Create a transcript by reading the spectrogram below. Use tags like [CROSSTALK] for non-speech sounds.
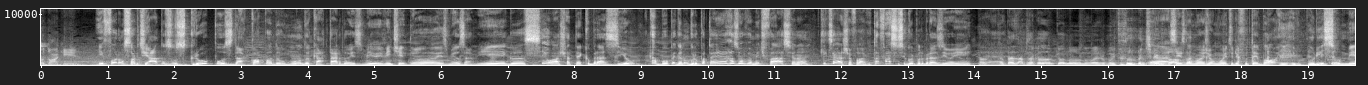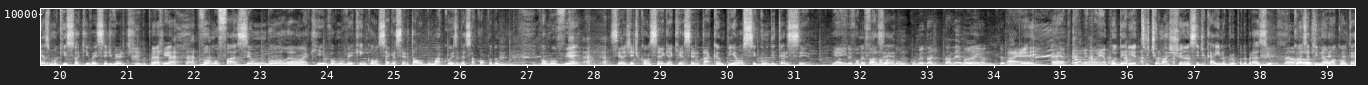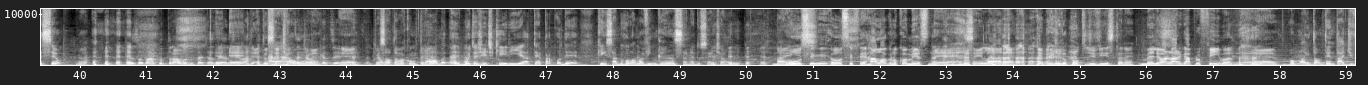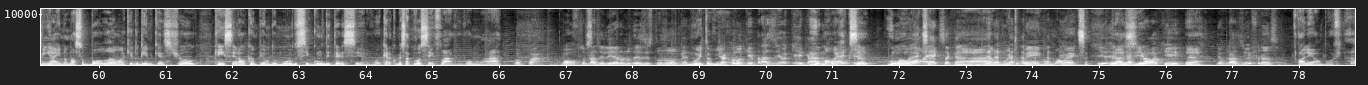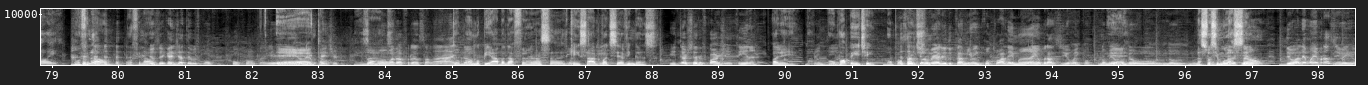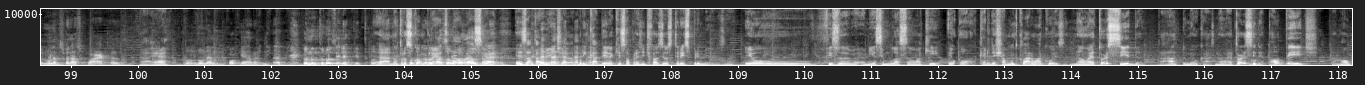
no toque. E foram sorteados os grupos da Copa do Mundo Qatar 2022, meus amigos. Eu acho até que o Brasil acabou pegando um grupo até razoavelmente fácil, né? O que, que você acha, Flávio? Tá fácil esse grupo do Brasil aí, hein? É. Apesar que eu, que eu não, não, manjo muito do [LAUGHS] futebol. Ah, vocês não manjam muito de futebol. E, e, por isso mesmo que isso aqui vai ser divertido. Porque [LAUGHS] vamos fazer um bolão aqui, vamos ver quem consegue acertar alguma coisa dessa Copa do Mundo. Vamos ver se a gente consegue aqui acertar campeão, segundo e terceiro. E aí, vamos fazer? O pessoal tava com, com medo da, da, Alemanha, não sei ah, porquê. É? é, porque a Alemanha poderia tinha uma chance de cair no grupo do Brasil, [LAUGHS] não, coisa não, que não aconteceu, né? O pessoal tava com trauma do 7x0, é, sei lá. É, do 7x1, ah, [LAUGHS] né? quer dizer, é, o pessoal tava com trauma, muita gente queria até para poder, quem sabe, rolar uma vingança, né, do 7x1. Mas... Ou, se, ou se ferrar logo no começo, né? É, sei lá, né? Depende do ponto de vista, né? Melhor largar pro fim, mano. É, vamos lá então tentar adivinhar aí no nosso bolão aqui do Gamecast Show quem será o campeão do mundo, segundo e terceiro. Eu quero começar com você, Flávio. Vamos lá. Opa! Bom, sou brasileiro, não desisto nunca. Muito bem. Já coloquei Brasil aqui, cara. Rumo ao Hexa? Rumo ao Hexa? Hexa, cara. Ah, muito bem. Rumo ao Hexa. E, Brasil... final aqui, é. deu Brasil e França. Olha aí, é uma boa final, hein? Boa final. boa final. Eu sei que a gente já teve os confrontos aí. É, eu lembro então, que a gente exato. tomou uma da França lá. Tomamos então... piaba da França. Quem e, sabe e, pode ser a vingança. E terceiro ficou a Argentina. Olha aí. Bom, bom palpite, hein? Bom palpite. Você sabe que no meio ali do caminho encontrou a Alemanha, o Brasil. No meu. É. No meu, no no Na sua simulação. Aqui, deu Alemanha e Brasil, hein? Eu não lembro se foi nas quartas. Ah, é? Não, não lembro de qual que era. [LAUGHS] Eu não trouxe ele aqui todo. Ah, não trouxe completo. Não, é só, exatamente. É brincadeira aqui só pra gente fazer os três primeiros, né? Eu fiz a minha simulação aqui. Eu ó, quero deixar muito claro uma coisa. Não é torcida, tá? Do meu caso. Não é torcida, é palpite, tá bom?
